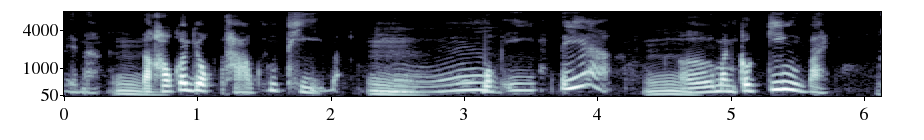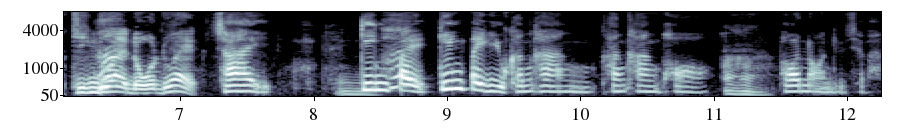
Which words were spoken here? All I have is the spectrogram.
เลยนะอืมแล้วเขาก็ยกเท้าขึ้นถีบอะอืมมบอกอีเตี้ยอืม เออ มันก็กิ้งไป กิ้งด้วยโดนด้วย ใช่ กิ้งไปกิ้งไปอยู่ข้างๆข้างๆพ่ออ่าพ่อนอนอยู่ใช่ปะ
